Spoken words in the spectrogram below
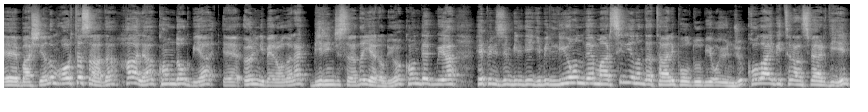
e, başlayalım. Orta sahada hala Kondogbia e, ön libero olarak birinci sırada yer alıyor. Kondogbia hepinizin bildiği gibi Lyon ve Marsilya'nın da talip olduğu bir oyuncu. Kolay bir transfer değil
